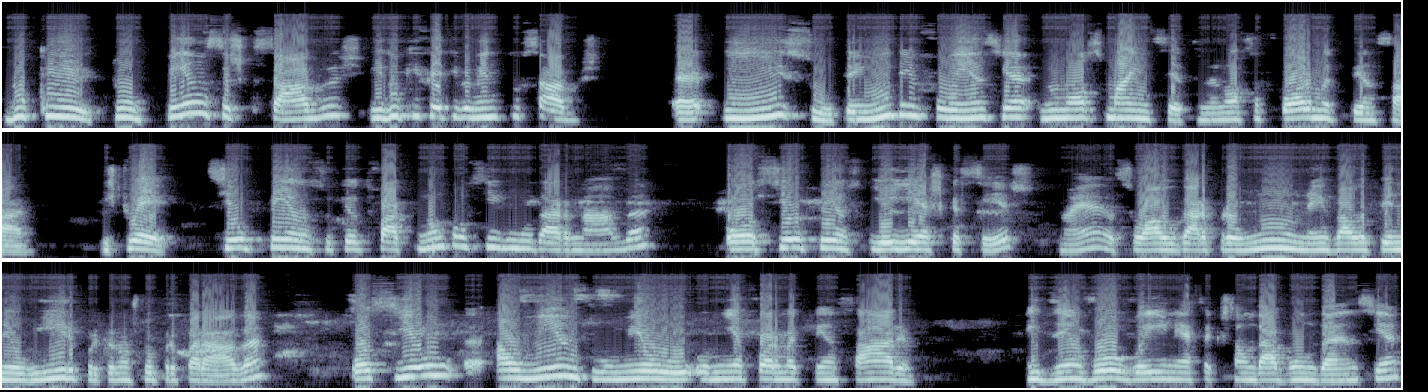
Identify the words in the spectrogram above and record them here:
do que tu pensas que sabes e do que efetivamente tu sabes. Uh, e isso tem muita influência no nosso mindset, na nossa forma de pensar. Isto é, se eu penso que eu de facto não consigo mudar nada, ou se eu penso, e aí é escassez, não é? Só há lugar para um, nem vale a pena eu ir porque eu não estou preparada, ou se eu eh, aumento o meu, a minha forma de pensar e desenvolvo aí nessa questão da abundância,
